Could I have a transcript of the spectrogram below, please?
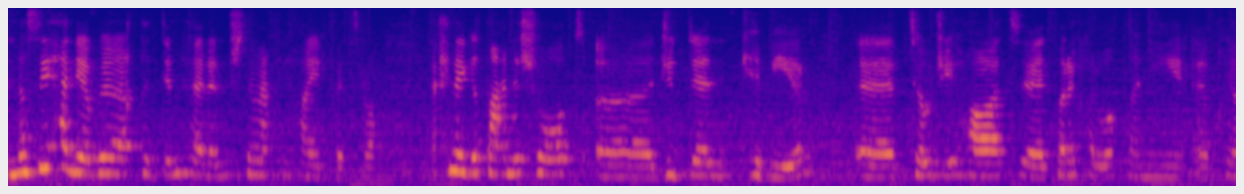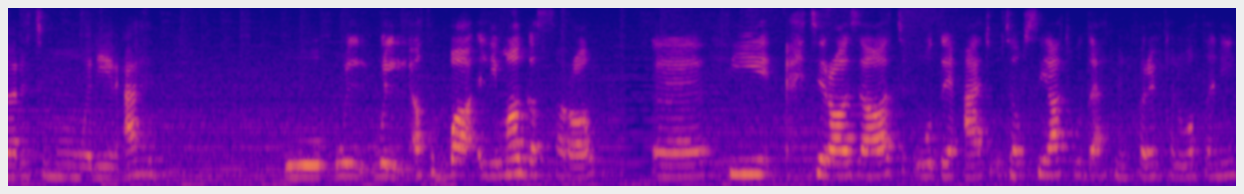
النصيحة اللي أبغى أقدمها للمجتمع في هاي الفترة إحنا قطعنا شوط آه، جدا كبير آه، بتوجيهات الفريق الوطني آه، بقيادة سمو ولي العهد والأطباء اللي ما قصروا في احترازات وضعت وتوصيات وضعت من الفريق الوطني.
